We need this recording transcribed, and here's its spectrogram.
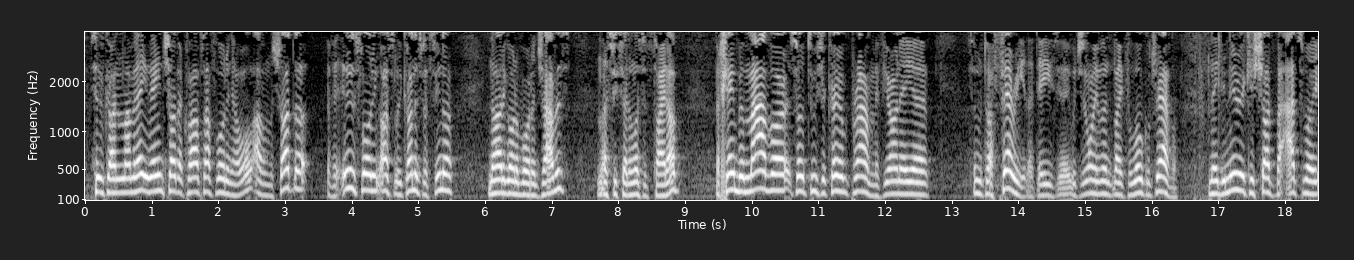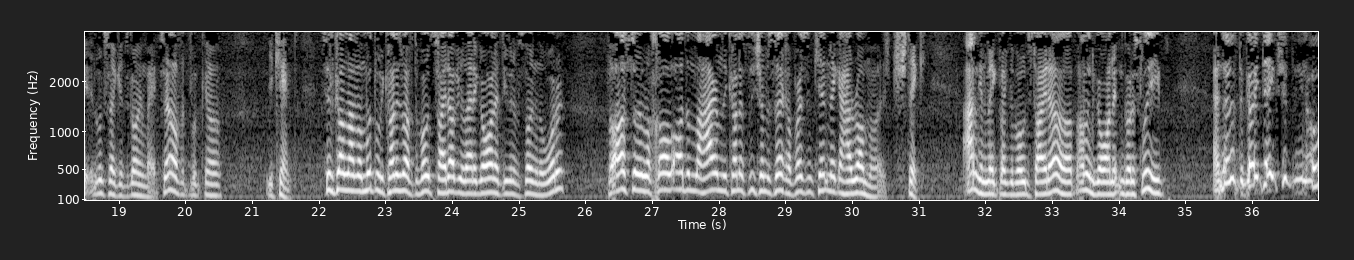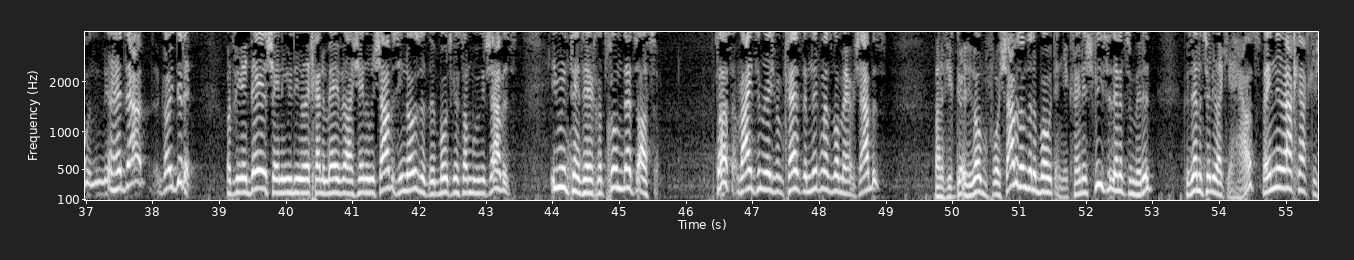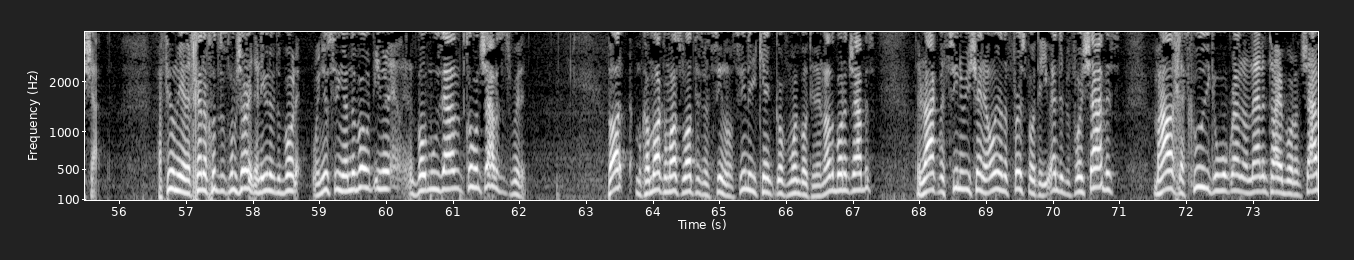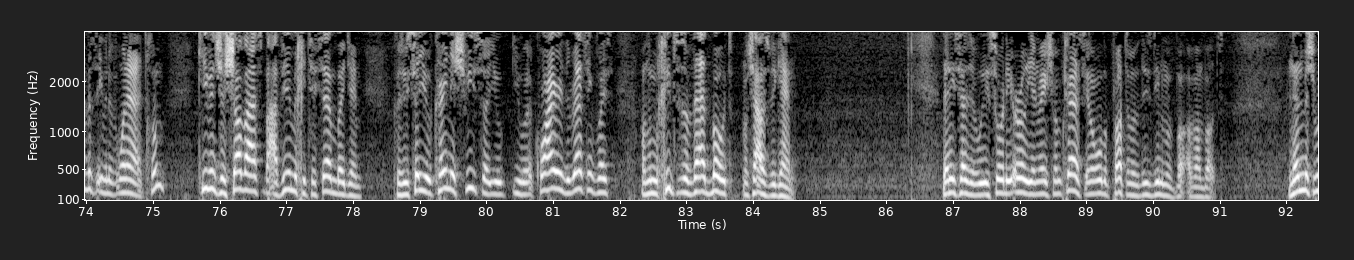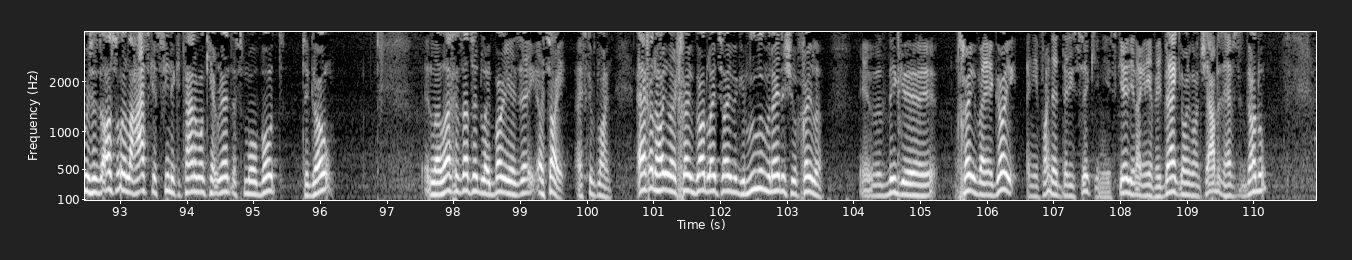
Sivkan Lamanei, they ain't shot, the cloud's not floating at all. Avam Shata, if it is floating, also Likanis Basfina, not to go on board on Shabbos, unless we said, unless it's tied up. B'mavar, so too Pram, if you're on a, uh, similar to a ferry that they, uh, which is only meant like for local travel. Neidinirik is shot by Atzma, it looks like it's going by itself, it look, you know, you can't. Sivkan Likanis, if the boat's tied up, you let it go on it even if it's floating in the water. A person can't make a harama, a shtick. I'm going to make like the boat's tied up. I'm going to go on it and go to sleep. And then if the guy takes it, you know, and heads out, the guy did it. But the idea Shabbos. He knows that the boat's going to start moving at Shabbos. Even in it's saying that's awesome. It's awesome. But if you go, if you go before Shabbos under the boat and you're kind of then it's permitted. Because then it's really like your house. And even if the boat when you're sitting on the boat, even the boat moves out the on Shabbos, it's permitted. But. Masfina you can't go from one boat to another boat on Shabbos. The Rak Masfina Rishon only on the first boat that you entered before Shabbos. Mahalach Haskul you can walk around on that entire boat on Shabbos, even if it went out of Tchum. Kivin Sheshavas Ba'avir Mechitzesem B'Jem. Because we say you Ukraine Shvisa, you you acquire the resting place on the mechitzas of that boat when Shabbos began. Then he says, we saw it early in Reish Memches, you know, all the pratim of these dinim of, of on boats. And then Mr. says, also lahaskes fina katana, one can't rent a small boat to go. Uh, sorry, I skipped line. Echad hoy like God lights over gelulim v'neidah shu chayla. A big uh, chayv by a guy, and you find out that he's sick, and you're scared, you're not going to get paid back, you want to go on Shabbos, have some gadol.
